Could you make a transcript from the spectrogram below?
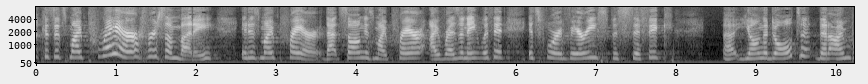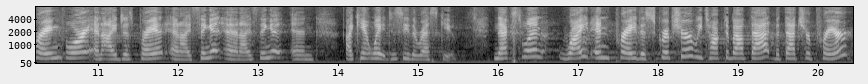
because it's my prayer for somebody. It is my prayer. That song is my prayer. I resonate with it. It's for a very specific uh, young adult that I'm praying for, and I just pray it and I sing it and I sing it, and I can't wait to see the rescue. Next one, write and pray the scripture. We talked about that, but that's your prayer.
